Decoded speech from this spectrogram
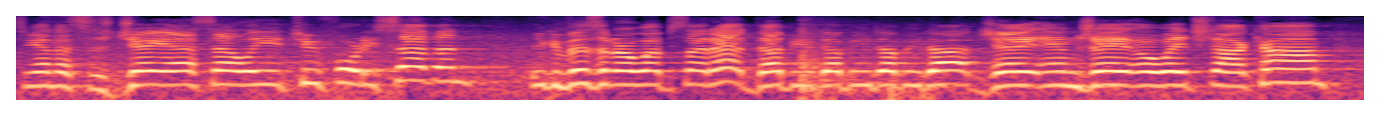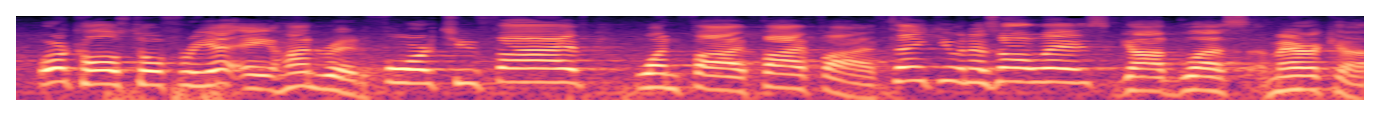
So again, this is JSLE 247. You can visit our website at www.jnjoh.com or call us toll free at 800 425 1555. Thank you, and as always, God bless America.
